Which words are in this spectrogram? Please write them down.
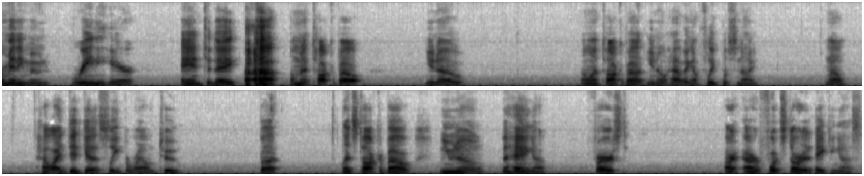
our mini moon, Reenie here, and today I'm going to talk about, you know, I want to talk about, you know, having a sleepless night. Well, how I did get asleep around 2. But let's talk about, you know, the hang up. First, our, our foot started aching us.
